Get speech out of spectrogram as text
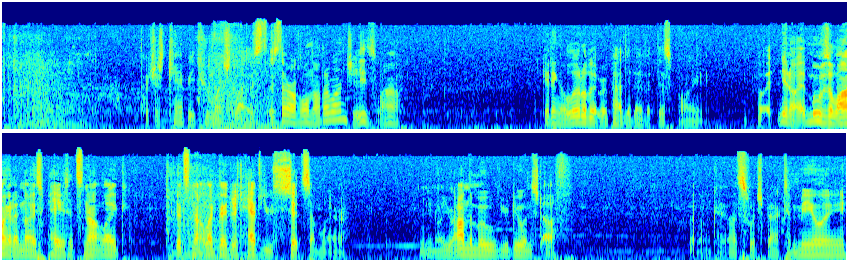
There just can't be too much left. Is, there a whole nother one? Jeez, wow. Getting a little bit repetitive at this point. But, you know, it moves along at a nice pace. It's not like... It's not like they just have you sit somewhere. You know, you're on the move, you're doing stuff. Okay, let's switch back to melee.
